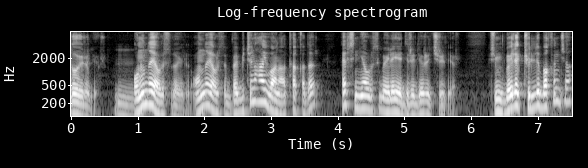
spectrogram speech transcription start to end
doyuruluyor. Onun da yavrusu doyuruluyor. Onun da yavrusu. Ve bütün hayvanata kadar hepsinin yavrusu böyle yediriliyor, içiriliyor. Şimdi böyle külli bakınca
